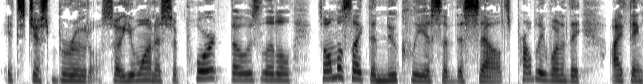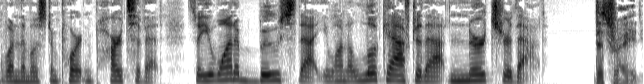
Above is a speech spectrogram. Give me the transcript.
it's just brutal. So you want to support those little. It's almost like the nucleus of the cell. It's probably one of the I think one of the most important parts of it. So you want to boost that. You want to look after that, nurture that. That's right.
